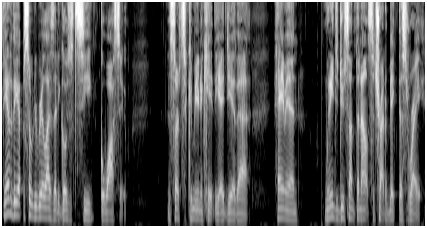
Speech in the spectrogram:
the end of the episode, we realize that he goes to see Gowasu and starts to communicate the idea that, hey man, we need to do something else to try to make this right.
